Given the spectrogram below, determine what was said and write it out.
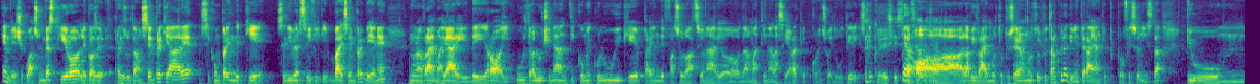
E invece qua su Invest Hero le cose risultano sempre chiare, si comprende che se diversifichi vai sempre bene, non avrai magari dei eroi ultra allucinanti come colui che prende e fa solo azionario dalla mattina alla sera, che con i suoi dovuti rischi, rischi però certo. la vivrai molto più serena, molto più tranquilla diventerai anche più professionista, più mh,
